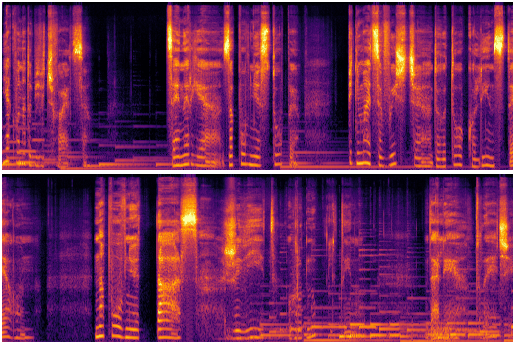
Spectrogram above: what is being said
Як вона тобі відчувається? Ця енергія заповнює стопи, піднімається вище до литок, колін, стегон, наповнює таз, живіт, грудну клітину, далі плечі,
